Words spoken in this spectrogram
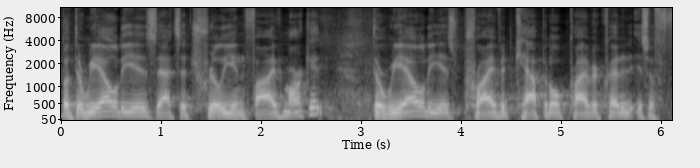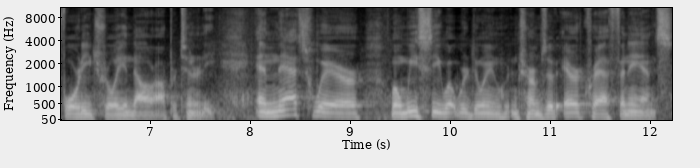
But the reality is that's a trillion five market. The reality is private capital, private credit is a $40 trillion opportunity. And that's where, when we see what we're doing in terms of aircraft finance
